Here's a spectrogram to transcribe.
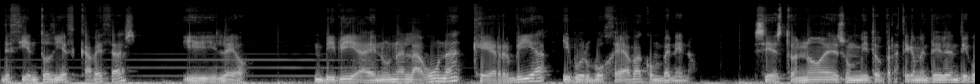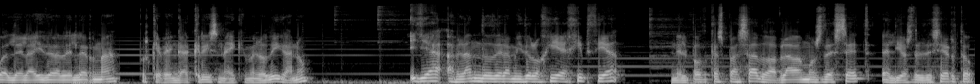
de 110 cabezas, y leo, vivía en una laguna que hervía y burbujeaba con veneno. Si esto no es un mito prácticamente idéntico al de la hidra de Lerna, pues que venga Krishna y que me lo diga, ¿no? Y ya hablando de la mitología egipcia, en el podcast pasado hablábamos de Set, el dios del desierto,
